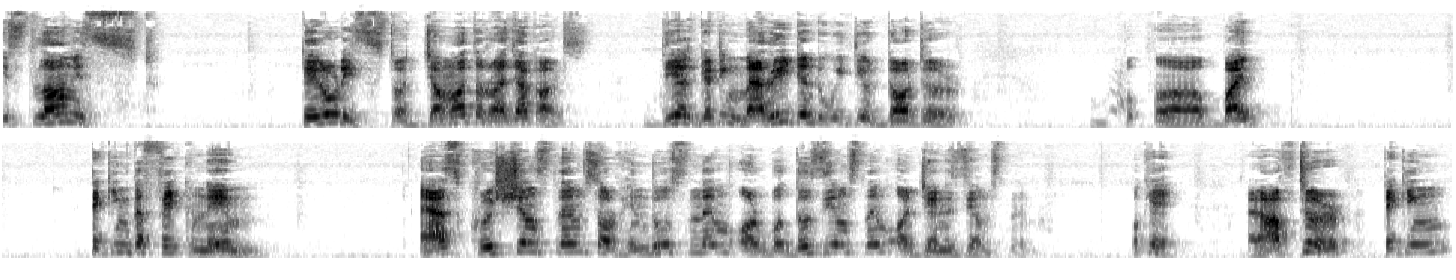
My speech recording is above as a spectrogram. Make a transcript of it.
Islamist terrorists or Jamaat or Rajakars, they are getting married and with your daughter uh, by taking the fake name as Christians' names or Hindus' name or Buddhism's name or Jainism's name. Okay, and after taking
